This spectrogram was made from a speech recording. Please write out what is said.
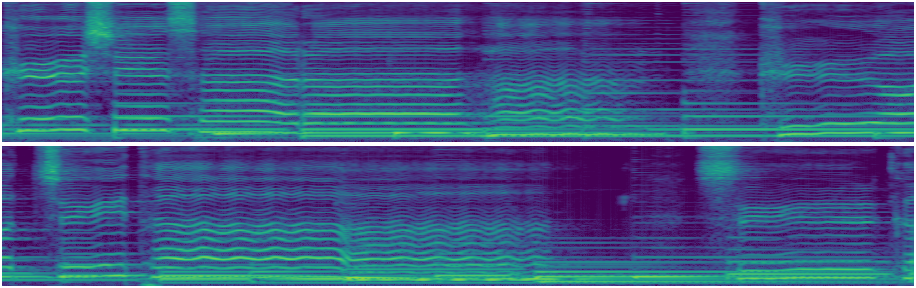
크신 사랑 그 어찌 다 쓸까?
